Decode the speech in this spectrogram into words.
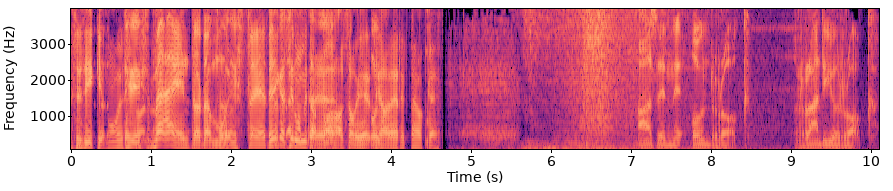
siis ikimuistoinen. Siis mä en tuota muista. Ja Eikä tota, siinä ole mitään ää, pahaa, se oli mut- ihan erittäin okei. Asenne on rock. Radio Rock.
